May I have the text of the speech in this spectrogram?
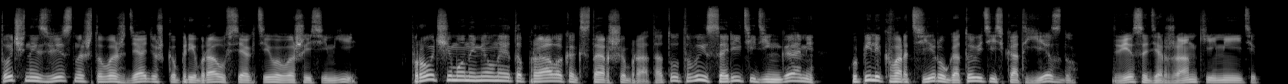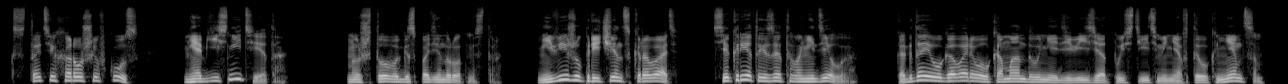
Точно известно, что ваш дядюшка прибрал все активы вашей семьи. Впрочем, он имел на это право как старший брат, а тут вы сорите деньгами, купили квартиру, готовитесь к отъезду. Две содержанки имеете. Кстати, хороший вкус. Не объясните это? Ну что вы, господин ротмистр, не вижу причин скрывать. Секреты из этого не делаю. Когда я уговаривал командование дивизии отпустить меня в тыл к немцам,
